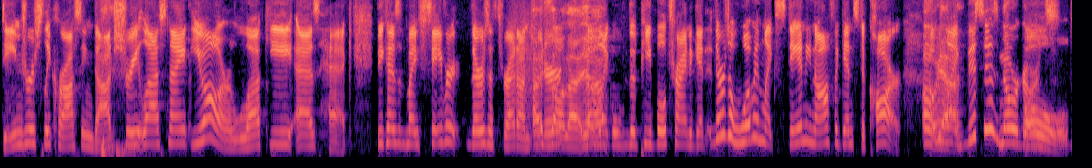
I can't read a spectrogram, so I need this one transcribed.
dangerously crossing Dodge Street last night, you all are lucky as heck. Because my favorite, there's a thread on I Twitter saw that, yeah. of like the people trying to get. There's a woman like standing off against a car. Oh I was yeah. like, this is no regards. bold,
